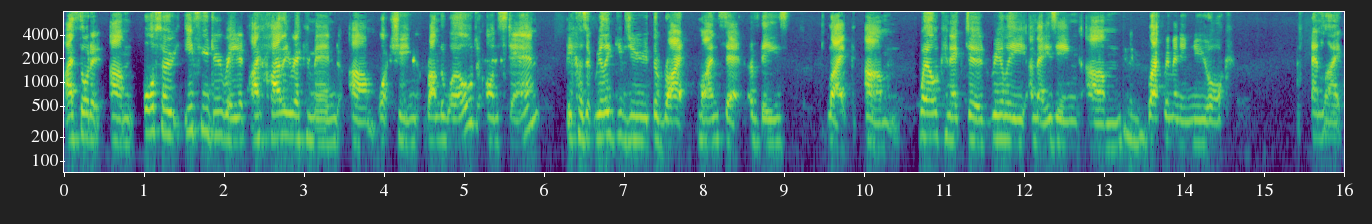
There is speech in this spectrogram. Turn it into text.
I thought it um, also, if you do read it, I highly recommend um, watching Run the World on Stan because it really gives you the right mindset of these like um, well connected, really amazing um, black women in New York and like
